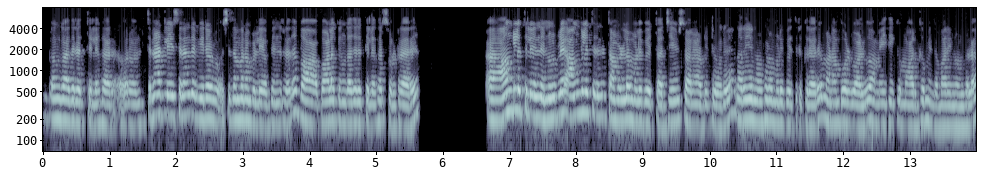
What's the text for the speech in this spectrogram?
கங்காதர திலகர். அவர் வந்து தென்னாட்டிலேயே சிறந்த வீரர் சிதம்பரம் பிள்ளை அப்படின்றத பா பாலகங்காதர திலகர் சொல்றாரு. ஆங்கிலத்தில் இருந்த நூல்களை ஆங்கிலத்திலிருந்து தமிழில் மொழிபெயர்த்தார். ஜேம்ஸ் ஆலன் அப்படின்றவர் நிறைய நூல்களை மொழிபெயர்த்திருக்கிறாரு. மனம்போல் வாழ்வு, அமைதிக்கு மார்க்கம் இந்த மாதிரி நூல்களை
